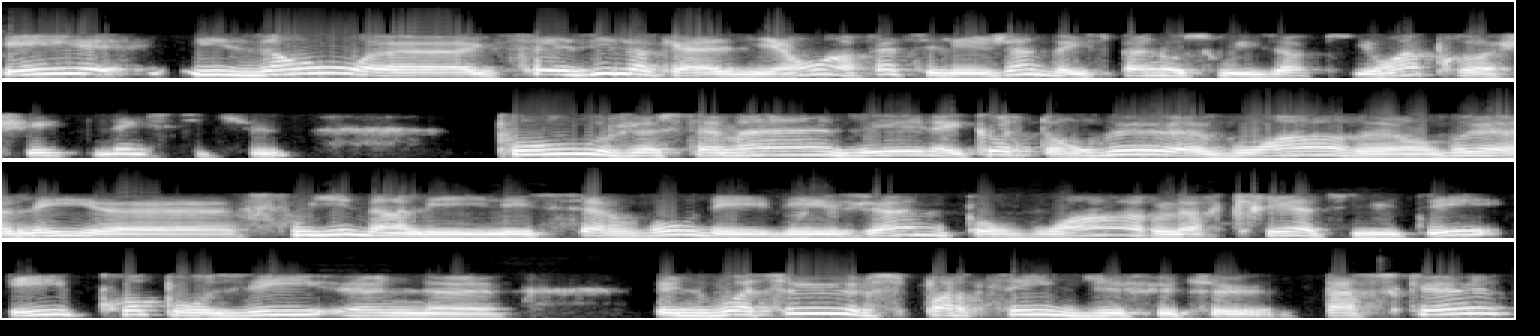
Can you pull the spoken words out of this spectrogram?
Et ils ont euh, saisi l'occasion. En fait, c'est les gens de Hispano Suiza qui ont approché l'Institut pour justement dire, écoute, on veut voir, euh, on veut aller euh, fouiller dans les, cerveaux des, des jeunes pour voir leur créativité et proposer une, une voiture sportive du futur. Parce que,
